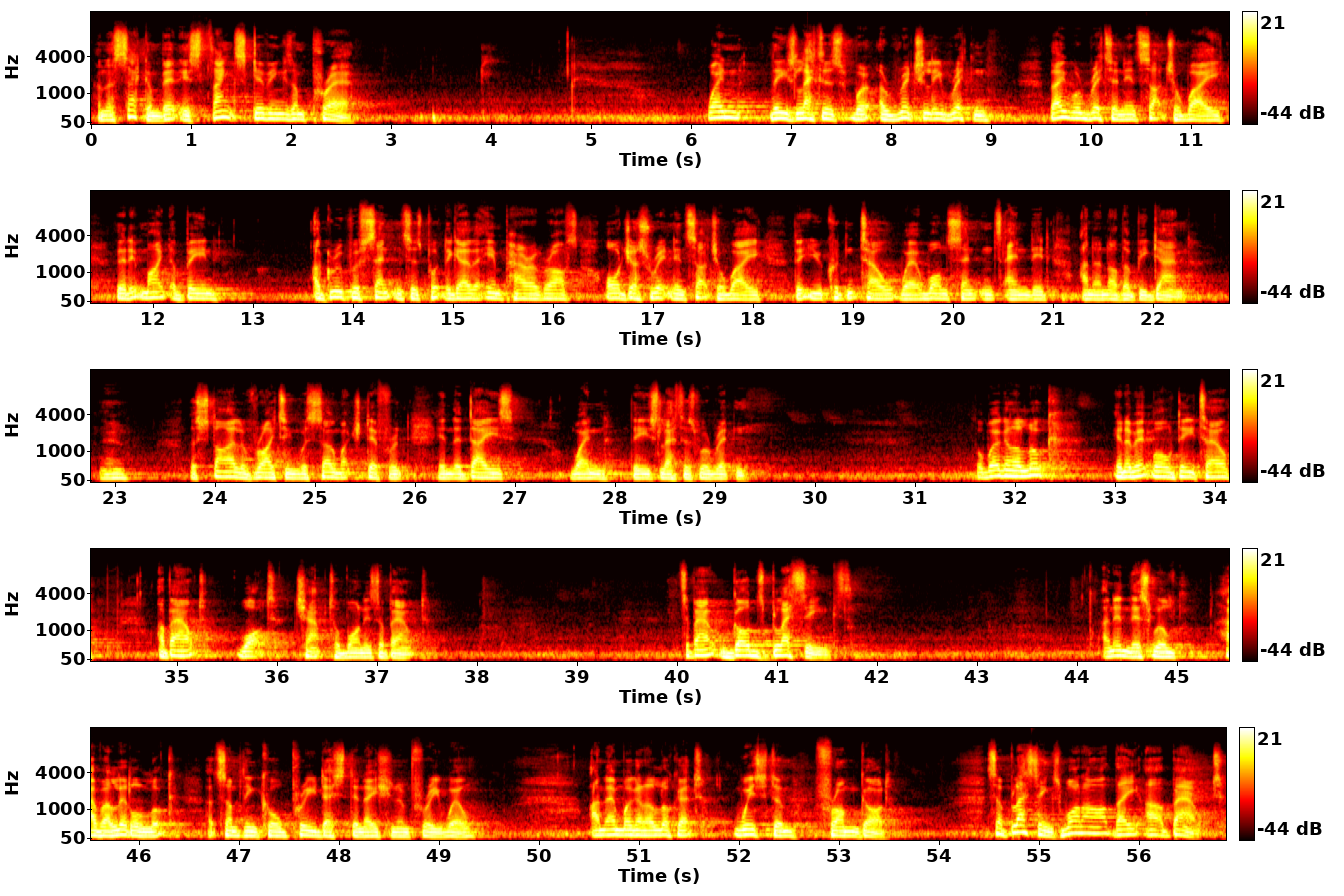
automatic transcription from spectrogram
And the second bit is thanksgivings and prayer. When these letters were originally written, they were written in such a way that it might have been a group of sentences put together in paragraphs or just written in such a way that you couldn't tell where one sentence ended and another began. Yeah. The style of writing was so much different in the days when these letters were written. But we're going to look in a bit more detail about what chapter 1 is about. It's about God's blessings. And in this, we'll have a little look at something called predestination and free will. And then we're going to look at wisdom from God. So, blessings, what are they about?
